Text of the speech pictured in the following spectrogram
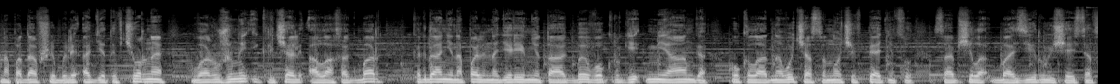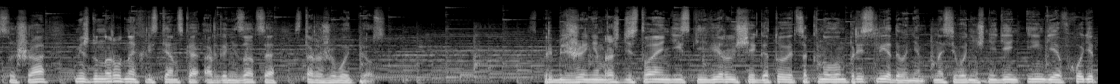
Нападавшие были одеты в черное, вооружены и кричали «Аллах Акбар», когда они напали на деревню Таакбе в округе Мианга около одного часа ночи в пятницу, сообщила базирующаяся в США Международная христианская организация «Сторожевой пес» приближением Рождества индийские верующие готовятся к новым преследованиям. На сегодняшний день Индия входит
